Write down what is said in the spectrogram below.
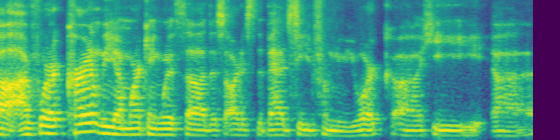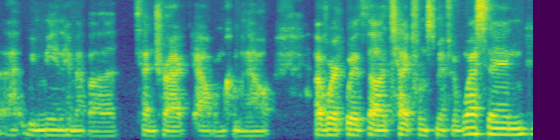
uh, I've worked currently. I'm working with uh, this artist, The Bad Seed from New York. Uh, he, uh, we, me and him have a 10 track album coming out. I've worked with uh, Tek from Smif-N-Wessun,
